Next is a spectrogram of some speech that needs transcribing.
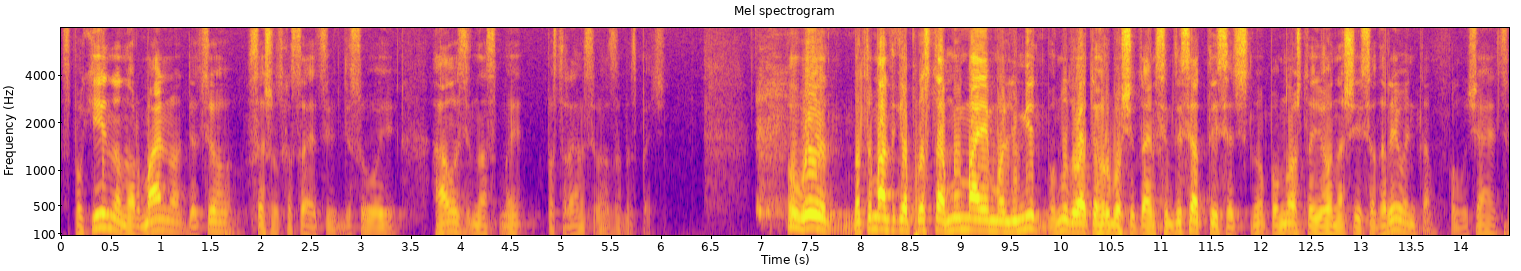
спокійно, нормально. Для цього все, що від лісової галузі, нас ми постараємося вас забезпечити. Ну, ви, математика проста, ми маємо ліміт, ну давайте грубо вважаємо, 70 тисяч, ну помножте його на 60 гривень, там, виходить.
